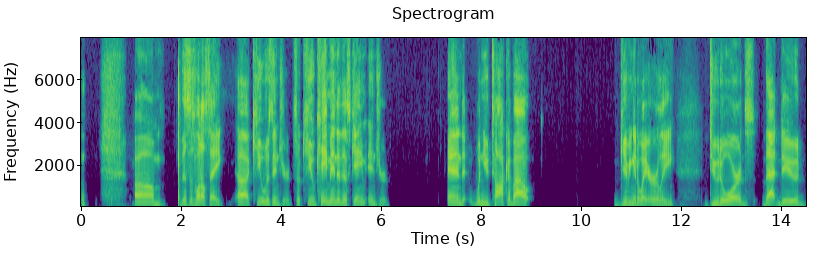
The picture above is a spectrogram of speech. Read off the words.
um, this is what I'll say. Uh, Q was injured. So Q came into this game injured. And when you talk about giving it away early, dude awards, that dude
